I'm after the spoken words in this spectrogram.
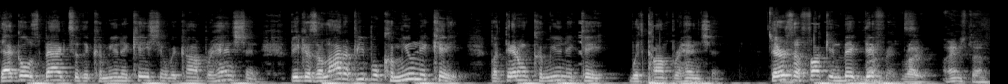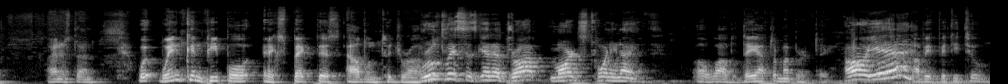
That goes back to the communication with comprehension because a lot of people communicate, but they don't communicate with comprehension. There's a fucking big difference. Right. I understand. I understand. Wh- When can people expect this album to drop? Ruthless is going to drop March 29th. Oh wow, the day after my birthday. Oh, yeah? I'll be 52.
